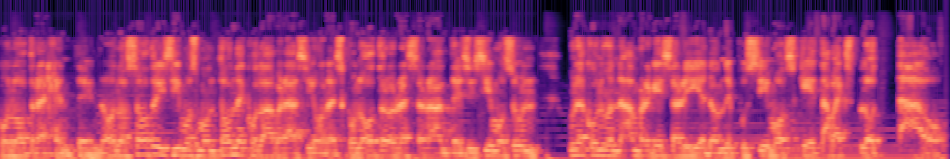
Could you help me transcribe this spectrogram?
con otra gente, ¿no? Nosotros hicimos un montón de colaboraciones con otros restaurantes. Hicimos un, una con una hamburguesería donde pusimos que estaba explotado,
